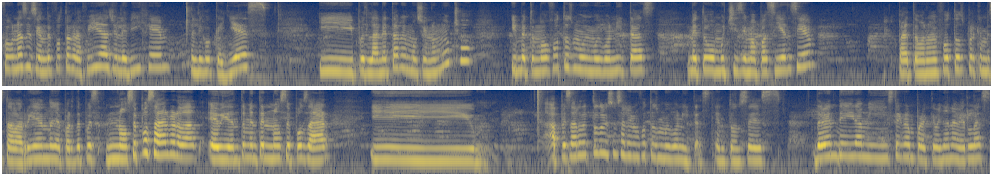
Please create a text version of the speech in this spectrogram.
fue una sesión de fotografías, yo le dije, él dijo que yes. Y pues la neta me emocionó mucho y me tomó fotos muy muy bonitas. Me tuvo muchísima paciencia para tomarme fotos porque me estaba riendo y aparte pues no sé posar, ¿verdad? Evidentemente no sé posar y a pesar de todo eso salieron fotos muy bonitas. Entonces deben de ir a mi Instagram para que vayan a verlas.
